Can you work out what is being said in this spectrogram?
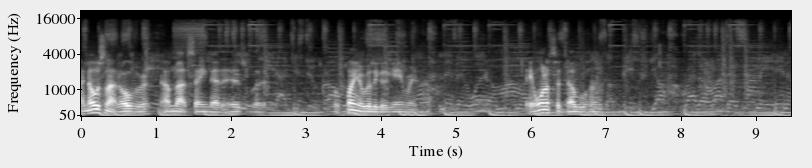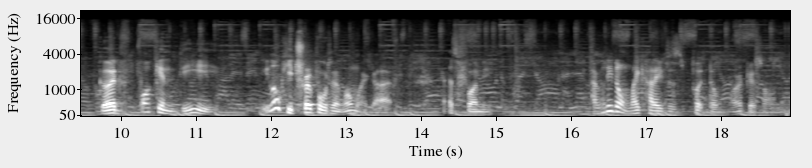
I know it's not over. I'm not saying that it is, but we're playing a really good game right now. They want us to double him. Good fucking D. You low key tripled him. Oh my god. That's funny. I really don't like how they just put DeMarcus on him.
